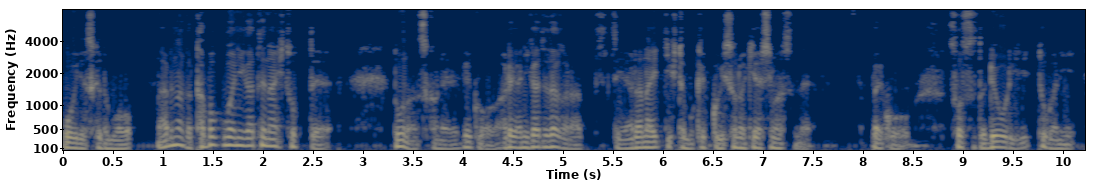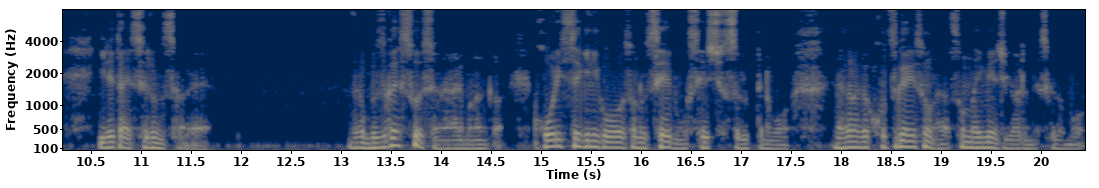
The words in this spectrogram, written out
多いですけども、あれなんかタバコが苦手な人って、どうなんですかね。結構、あれが苦手だからってやらないっていう人も結構いそうな気がしますね。やっぱりこう、そうすると料理とかに入れたりするんですかね。なんか難しそうですよね。あれもなんか、効率的にこう、その成分を摂取するってのも、なかなかコツがいそうな、そんなイメージがあるんですけども、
